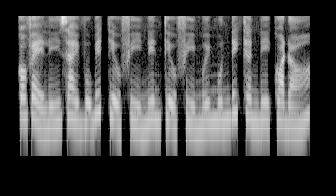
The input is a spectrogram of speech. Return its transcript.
Có vẻ Lý Giai Vũ biết tiểu phỉ nên tiểu phỉ mới muốn đích thân đi qua đó,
